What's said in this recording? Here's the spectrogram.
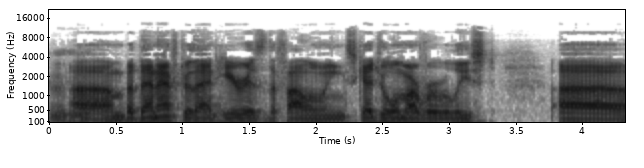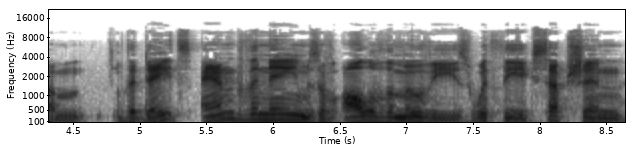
Mhm. Um, but then after that, here is the following schedule Marvel released um, the dates and the names of all of the movies, with the exception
